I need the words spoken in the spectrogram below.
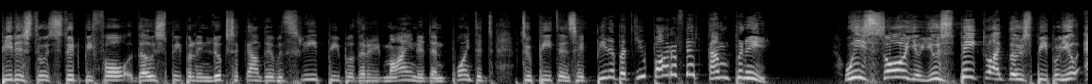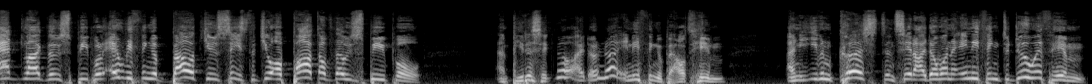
Peter stood, stood before those people. In Luke's account, there were three people that reminded and pointed to Peter and said, Peter, but you're part of that company. We saw you. You speak like those people. You act like those people. Everything about you says that you are part of those people. And Peter said, No, I don't know anything about him. And he even cursed and said, I don't want anything to do with him.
